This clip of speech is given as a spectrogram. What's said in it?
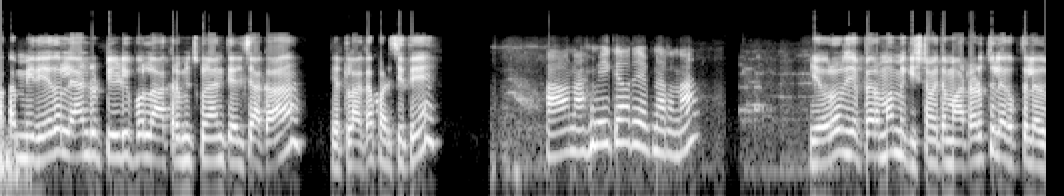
అక్క మీది ఏదో ల్యాండ్ టీడీపీలు ఆక్రమించుకున్నాయని తెలిసాక ఎట్లాక పరిస్థితి? అవునా? మీకెవరు చెప్పినారన్నా? ఎవరెవరు చెప్పారమ్మా? మీకు ఇష్టమైతే మాట్లాడచ్చు లేకపోతే లేదు.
